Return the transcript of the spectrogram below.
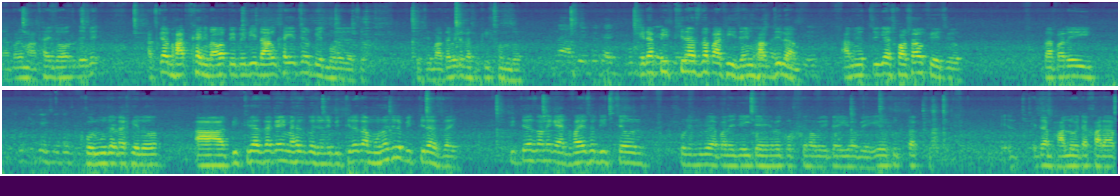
তারপরে মাথায় জল দেবে। আজকে আর ভাত খাইনি বাবা পেঁপে দিয়ে ডাল খাইয়েছে ওর পেট ভরে গেছে। তো সে বাতাবিটা দেখো কি সুন্দর। এটা পৃথ্বীরাজ দা পাঠিয়েছে আমি ভাবছিলাম। আমি হচ্ছে গিয়ে শশাও খেয়েছি। তারপরে এই খরমুজাটা খেলো। আর পৃথ্বীরাজ দাকে আমি মেসেজ করেছিলাম যে, পৃথ্বীরাজ মনে হয়েছিল পৃথ্বীরাজ দাই পৃথ্বীরাজ অনেক অ্যাডভাইসও দিচ্ছে ওর শরীরের ব্যাপারে যে, এইটা এইভাবে করতে হবে এটা হবে, এই ওষুধটা এটা ভালো, এটা খারাপ।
